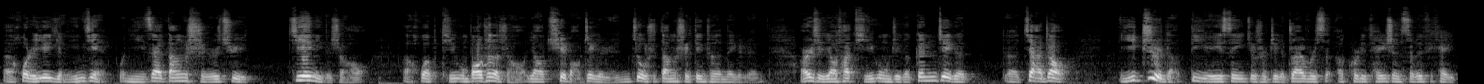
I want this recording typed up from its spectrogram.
呃，或者一个影音件，你在当时去接你的时候。啊，或提供包车的时候，要确保这个人就是当时订车的那个人，而且要他提供这个跟这个呃驾照一致的 DAC，就是这个 Drivers Accreditation Certificate。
